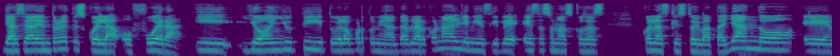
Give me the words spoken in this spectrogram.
ya sea dentro de tu escuela o fuera. Y yo en UT tuve la oportunidad de hablar con alguien y decirle, estas son las cosas con las que estoy batallando, eh,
